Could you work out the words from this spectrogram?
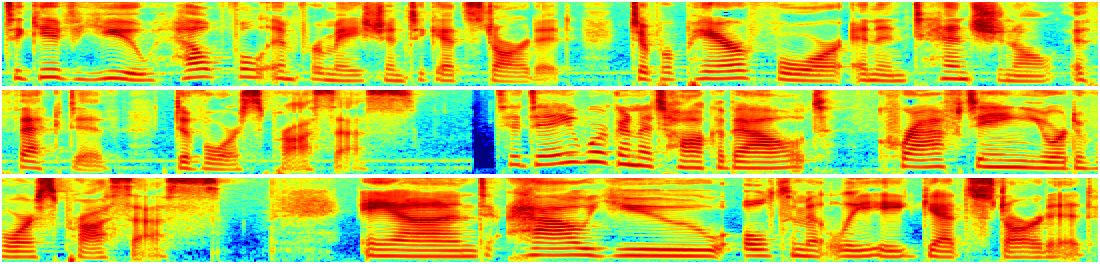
to give you helpful information to get started to prepare for an intentional, effective divorce process. Today, we're going to talk about crafting your divorce process and how you ultimately get started.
